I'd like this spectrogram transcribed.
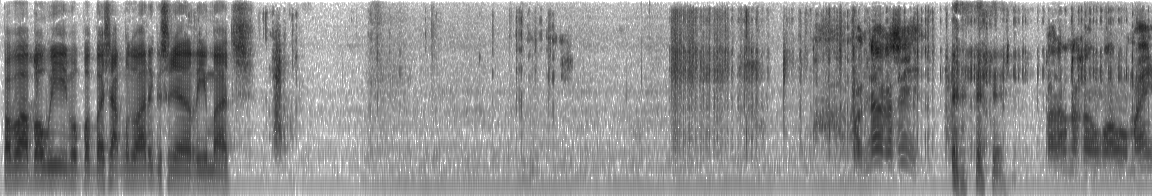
Pababawiin mo pa ba siya? Kunwari gusto niya ng rematch. Wag na kasi. parang nakauumay.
